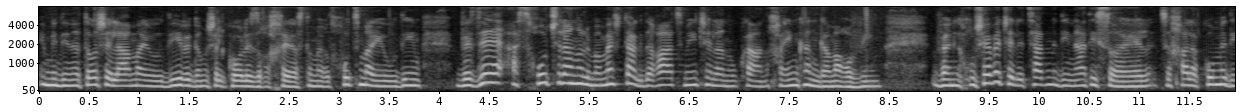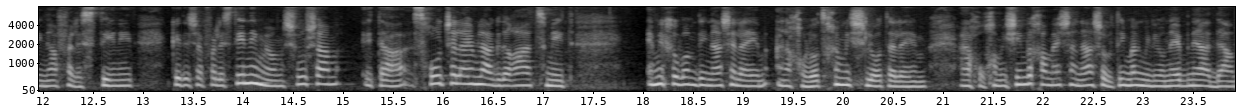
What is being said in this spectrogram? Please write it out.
היא מדינתו של העם היהודי וגם של כל אזרחיה, זאת אומרת, חוץ מהיהודים, וזה הזכות שלנו לממש את ההגדרה העצמית שלנו כאן, חיים כאן גם ערבים. ואני חושבת שלצד מדינת ישראל צריכה לקום מדינה פלסטינית, כדי שהפלסטינים יממשו שם את הזכות שלהם להגדרה עצמית. הם יחיו במדינה שלהם, אנחנו לא צריכים לשלוט עליהם. אנחנו 55 שנה שולטים על מיליוני בני אדם.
